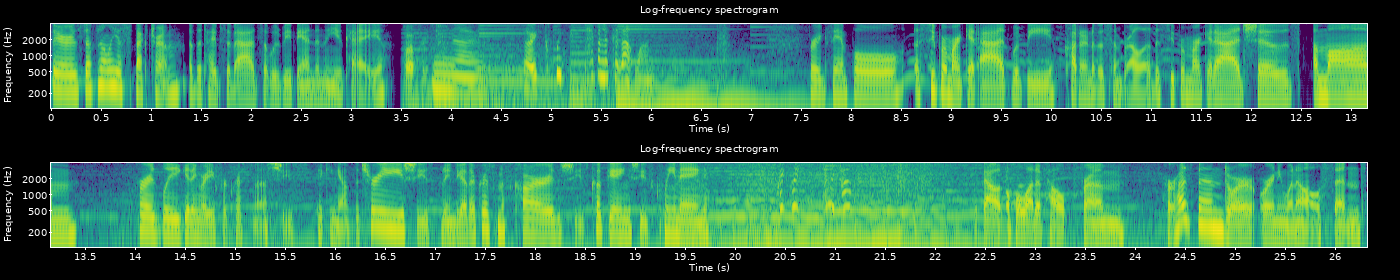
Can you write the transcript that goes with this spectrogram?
There's definitely a spectrum of the types of ads that would be banned in the UK. Perfect. No. Sorry, could we just have a look at that one? For example, a supermarket ad would be caught under this umbrella. The supermarket ad shows a mom hurriedly getting ready for Christmas. She's picking out the tree, she's putting together Christmas cards, she's cooking, she's cleaning. Quick, quick, in the car! Without a whole lot of help from her husband or, or anyone else. And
